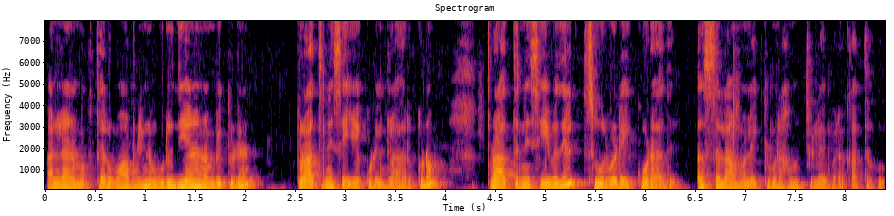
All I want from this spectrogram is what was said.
அல்லாஹ் நமக்கு தருவான் அப்படின்னு உறுதியான நம்பிக்கையுடன் பிரார்த்தனை செய்யக்கூடியவங்களாக இருக்கணும் பிரார்த்தனை செய்வதில் சோர்வடையக்கூடாது அஸ்ஸலாமு அலைக்கும் வரஹமத்துல்லாஹி வரகாத்துஹு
